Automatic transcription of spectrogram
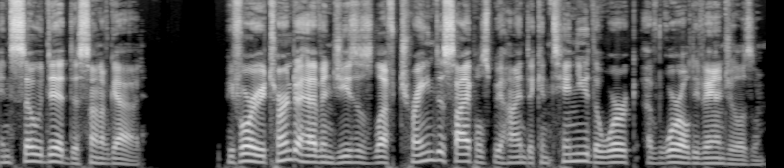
and so did the Son of God. Before he returned to heaven, Jesus left trained disciples behind to continue the work of world evangelism.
